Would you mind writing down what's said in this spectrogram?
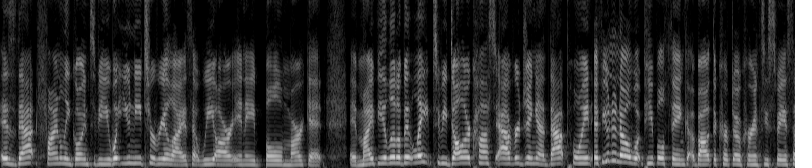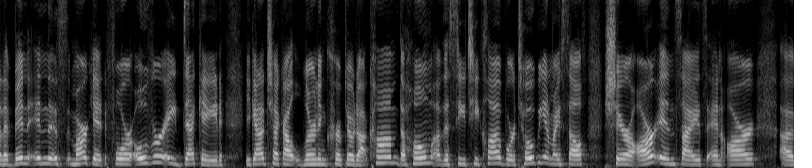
is that finally going to be what you need to realize that we are in a bull market? It might be a little bit late to be dollar cost averaging at that point. If you want to know what people think about the cryptocurrency space that have been in this market for over a decade, you got to check out learningcrypto.com, the home of the CT Club, where Toby and myself share our insights and our uh,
